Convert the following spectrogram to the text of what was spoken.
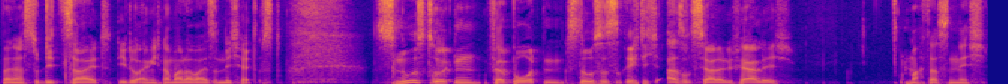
dann hast du die Zeit, die du eigentlich normalerweise nicht hättest. Snooze drücken, verboten. Snooze ist richtig asozial und gefährlich. Mach das nicht.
